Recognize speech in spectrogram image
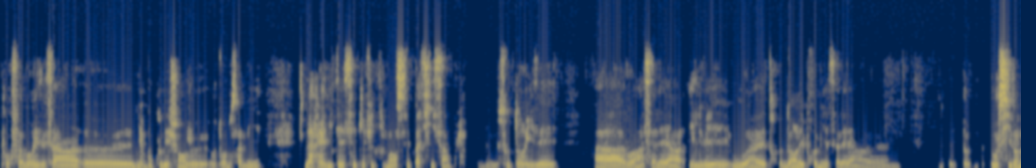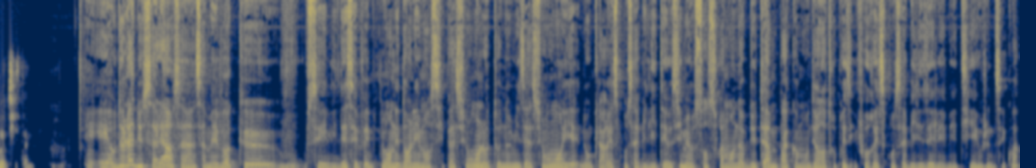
pour favoriser ça. Euh, il y a beaucoup d'échanges autour de ça, mais la réalité, c'est qu'effectivement, c'est pas si simple de s'autoriser à avoir un salaire élevé ou à être dans les premiers salaires euh, aussi dans notre système. Et, au-delà du salaire, ça, m'évoque que c'est l'idée, c'est effectivement, on est dans l'émancipation, l'autonomisation et donc la responsabilité aussi, mais au sens vraiment noble du terme, pas comme on dit en entreprise, il faut responsabiliser les métiers ou je ne sais quoi.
